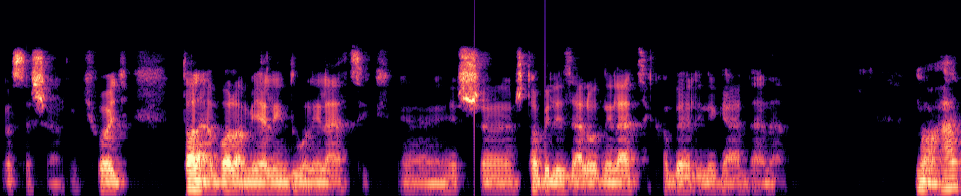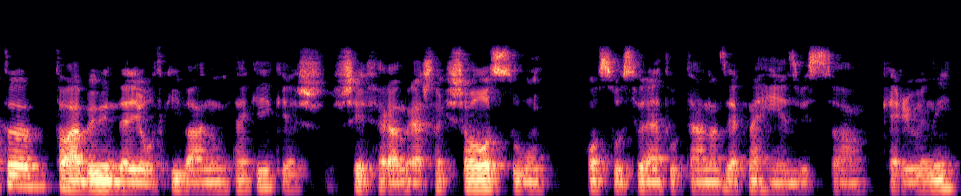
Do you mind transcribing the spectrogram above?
összesen. Úgyhogy talán valami elindulni látszik, és stabilizálódni látszik a berlini gárdánál. Na hát további minden jót kívánunk nekik, és Schäfer Andrásnak is a hosszú, hosszú szünet után azért nehéz visszakerülni.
